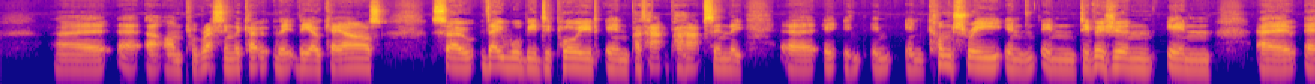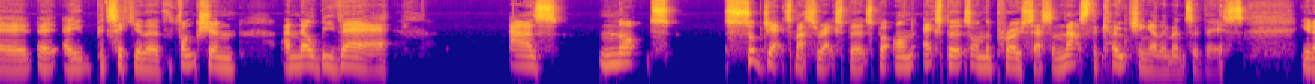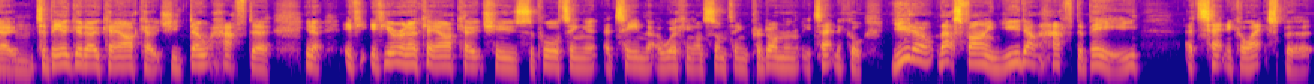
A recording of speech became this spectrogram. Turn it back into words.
uh, uh, on progressing the, co- the, the OKRs. So they will be deployed in perhaps in the uh, in, in in country, in in division, in uh, a, a, particular function, and they'll be there as not subject matter experts, but on experts on the process. And that's the coaching element of this. You know, mm. to be a good OKR coach, you don't have to, you know, if, if you're an OKR coach who's supporting a, a team that are working on something predominantly technical, you don't, that's fine. You don't have to be a technical expert.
